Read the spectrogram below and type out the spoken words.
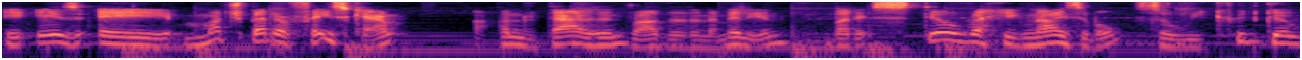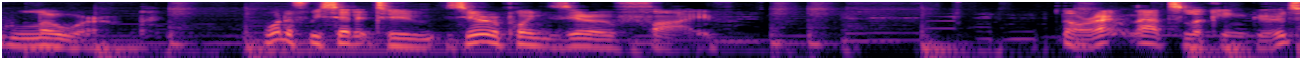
It is a much better face count, 100,000 rather than a million, but it's still recognizable, so we could go lower. What if we set it to 0.05? Alright, that's looking good.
